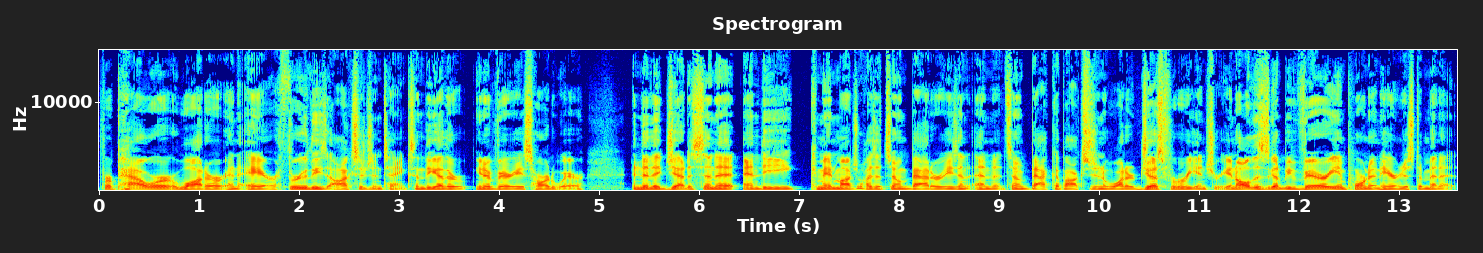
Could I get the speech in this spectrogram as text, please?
for power, water, and air through these oxygen tanks and the other, you know, various hardware. And then they jettison it, and the command module has its own batteries and, and its own backup oxygen and water just for reentry. And all this is going to be very important here in just a minute.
